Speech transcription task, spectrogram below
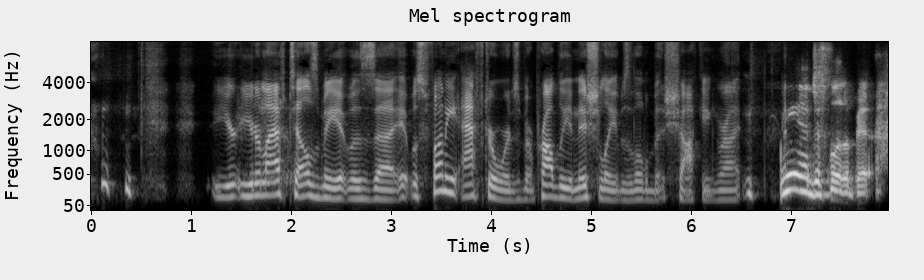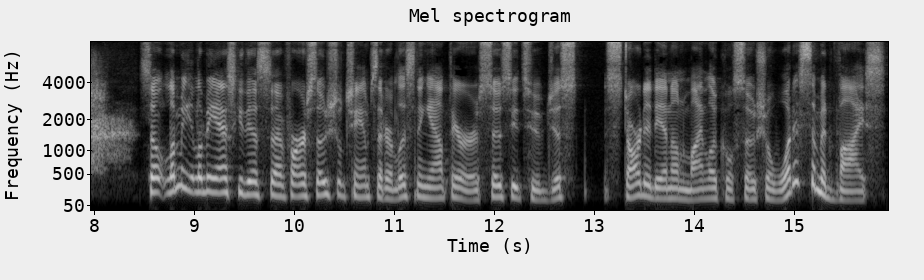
your your laugh tells me it was uh, it was funny afterwards, but probably initially it was a little bit shocking, right? yeah, just a little bit. So let me let me ask you this uh, for our social champs that are listening out there or associates who have just started in on my local social. What is some advice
